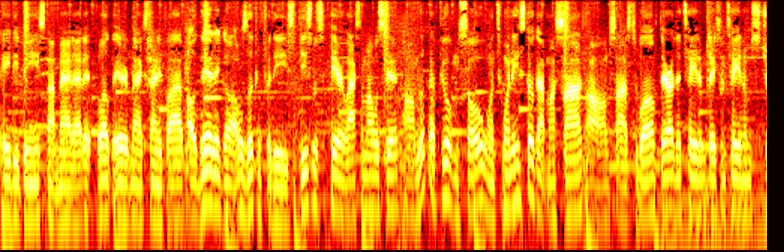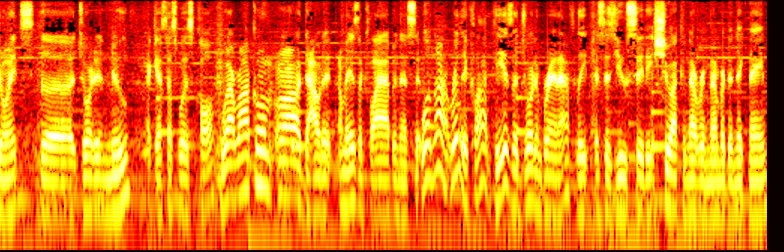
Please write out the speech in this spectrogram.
80 beans. Not mad at it. Love the Air Max 95. Oh, there they go. I was looking for these. These was here last time I was here. Um, look at a few of them sold. 120. Still got my size. Um, size 12. There are the Tatum, Jayson Tatum's joints. The Jordan New. I guess that's what it's called. Will I rock them? Oh, I doubt it. I mean, it's a collab and that's it. Well, not really a collab. He is a Jordan brand athlete. This is U City. Shoe I can never remember the nickname.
